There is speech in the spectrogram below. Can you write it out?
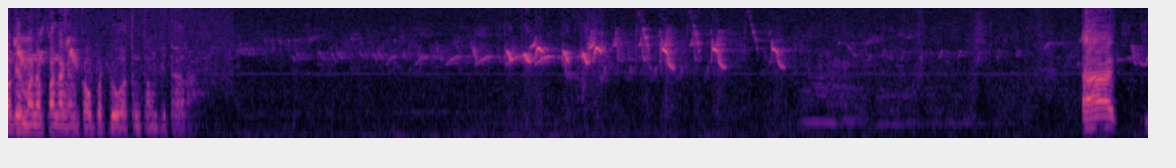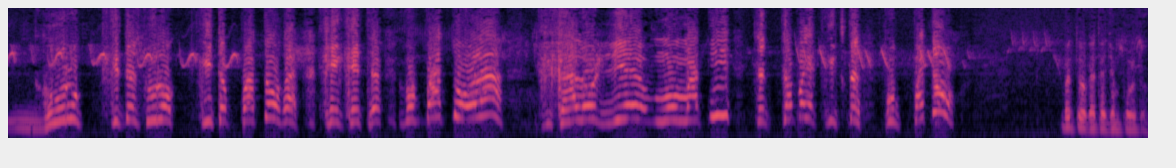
Bagaimana pandangan kau berdua tentang Bidara? Uh, guru kita suruh kita patuh. Kita patuhlah. Kalau dia mau mati tak payah kita patuh? Betul kata jempol tu.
